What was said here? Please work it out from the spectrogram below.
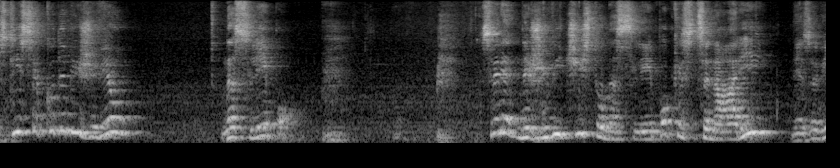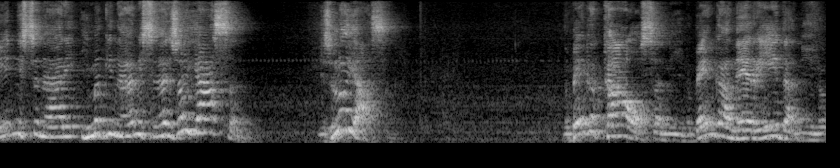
Zdi se, kot da bi živel naslepo. Sveda ne živi čisto naslepo, ker scenarij nezavedni scenarij, imaginarni scenarij, zelo jasen. Je zelo jasen. Nobenega kaosa ni, nobenega nereda ni. No,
